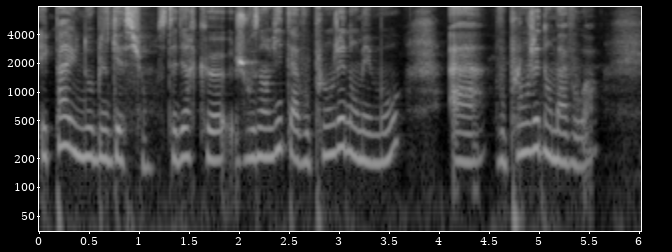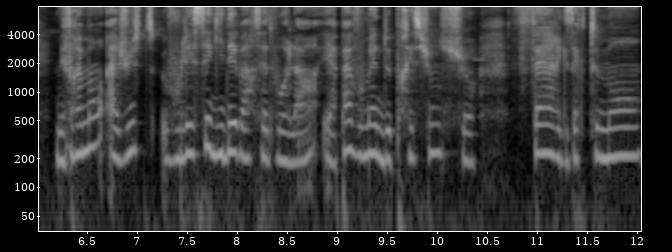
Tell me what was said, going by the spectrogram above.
et pas une obligation. C'est-à-dire que je vous invite à vous plonger dans mes mots, à vous plonger dans ma voix, mais vraiment à juste vous laisser guider par cette voix-là et à pas vous mettre de pression sur faire exactement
